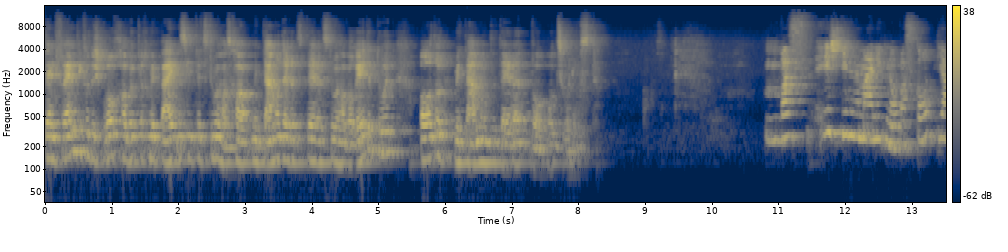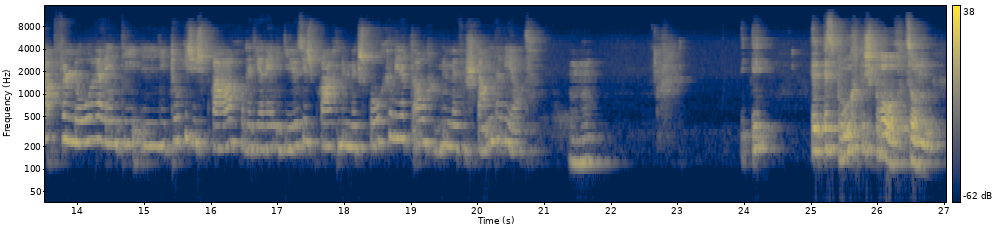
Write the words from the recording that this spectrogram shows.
die Entfremdung von der Sprache kann wirklich mit beiden Seiten zu tun haben. Es kann mit dem oder der, der zu tun haben, der reden tut, oder mit dem oder der, der, der zulässt. Was ist deiner Meinung nach, was geht ja verloren, wenn die liturgische Sprache oder die religiöse Sprache nicht mehr gesprochen wird, auch nicht mehr verstanden wird? Mhm. Ich, es braucht eine Sprache, zum,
